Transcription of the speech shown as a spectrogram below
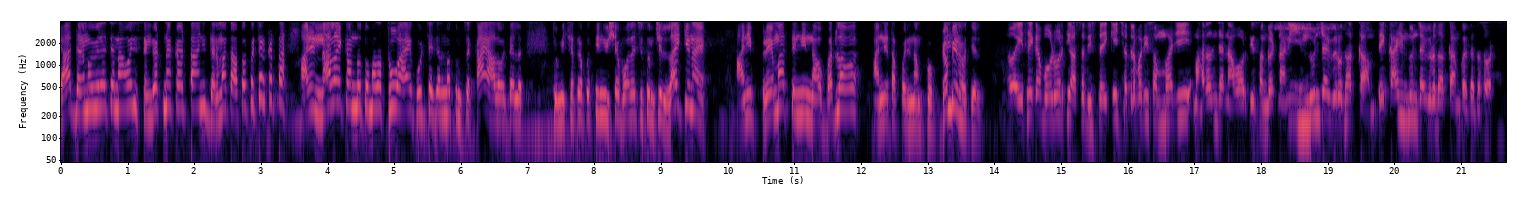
त्या धर्मवीराच्या नावाने संघटना करता आणि धर्माचा अपप्रचार करता. आणि नालायकांनो तुम्हाला थू आहे पुढच्या जन्मात. तुमचं काय हाल होतं तुम्ही छत्रपतींविषयी बोलायची तुमची लायकी नाही. आणि प्रेमात त्यांनी नाव बदलावं अन्यथा परिणाम खूप गंभीर होतील. इथे एका बोर्डवरती असं दिसतंय की छत्रपती संभाजी महाराजांच्या नावावरती संघटना आणि हिंदूंच्या विरोधात काम. ते काय हिंदूंच्या विरोधात काम करतात असं वाटतं?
